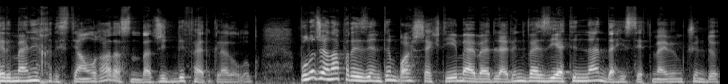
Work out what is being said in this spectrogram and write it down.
erməni xristianlığı arasında ciddi fərqlər olub. Bunu cənab prezidentin baş çəkdiyi məbədlərin vəziyyətindən də hiss etmək mümkündür.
